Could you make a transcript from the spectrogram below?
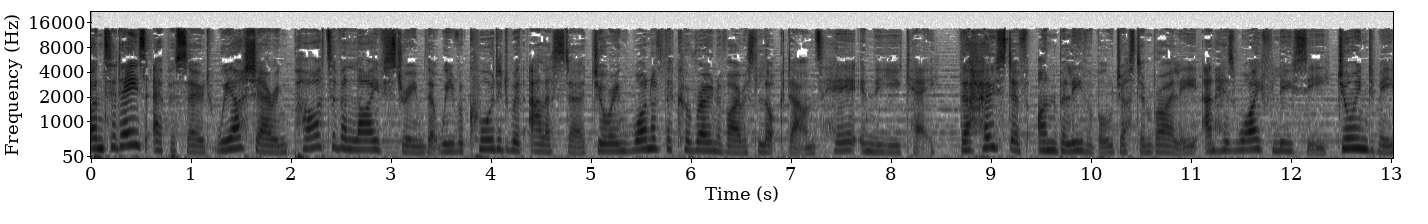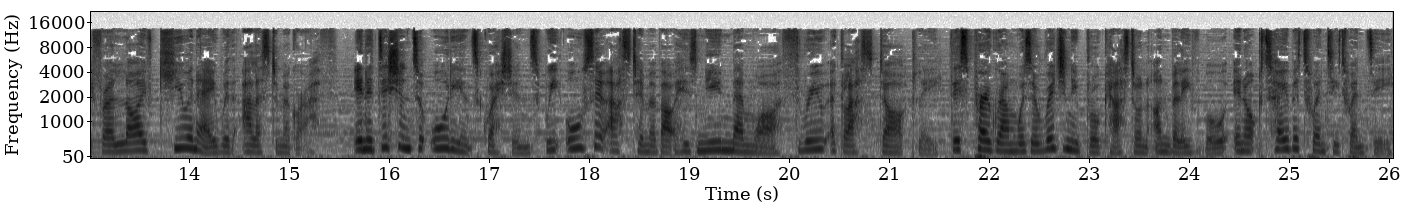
On today's episode, we are sharing part of a live stream that we recorded with Alister during one of the coronavirus lockdowns here in the UK. The host of Unbelievable, Justin Brierley, and his wife Lucy joined me for a live Q&A with Alister McGrath. In addition to audience questions, we also asked him about his new memoir, Through a Glass Darkly. This programme was originally broadcast on Unbelievable in October 2020,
